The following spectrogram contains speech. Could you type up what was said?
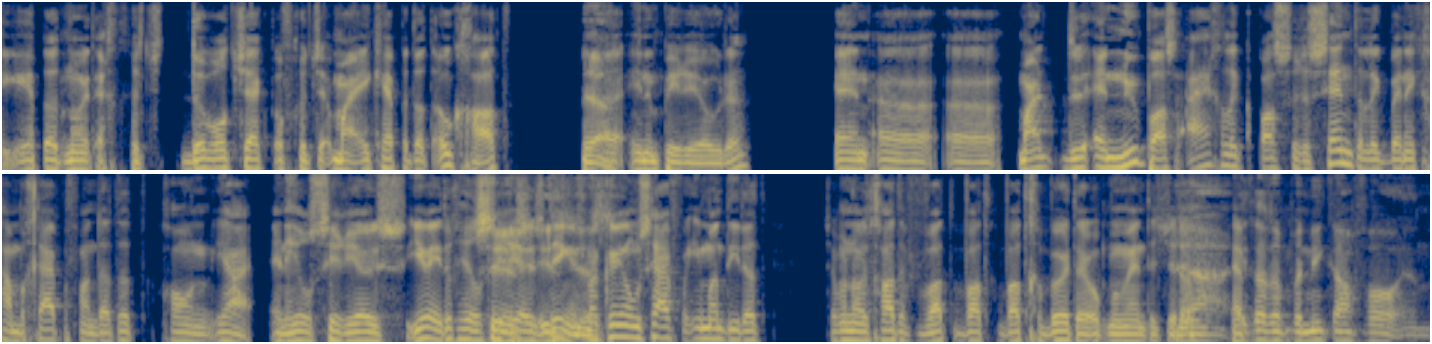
ik heb dat nooit echt gedubbelcheckt of gecheckt. Maar ik heb dat ook gehad. Ja, eh, in een periode. En, eh, eh, maar de, en nu pas, eigenlijk pas recentelijk ben ik gaan begrijpen van dat het gewoon ja, een heel serieus, je weet toch, heel Serieus serieus ding is. Maar kun je omschrijven voor iemand die dat zeg maar, nooit gehad heeft, wat, wat, wat gebeurt er op het moment dat je dat ja hebt? ik had een paniekaanval en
